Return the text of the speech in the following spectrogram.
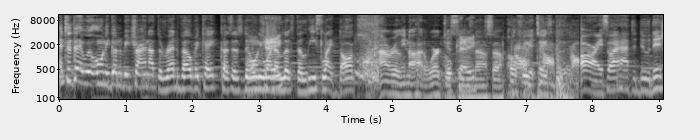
And today we're only going to be trying out the red velvet cake because it's the only one that looks the least like dog. I don't really know how to work this Okay. thing now, so hopefully it tastes good. All right, so I have to do this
